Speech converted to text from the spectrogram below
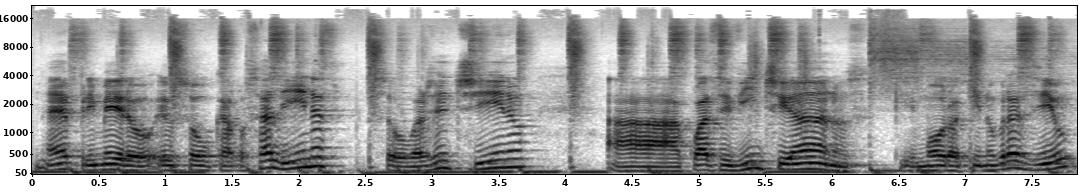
né, primeiro eu sou o Carlos Salinas, sou argentino, há quase 20 anos que moro aqui no Brasil,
